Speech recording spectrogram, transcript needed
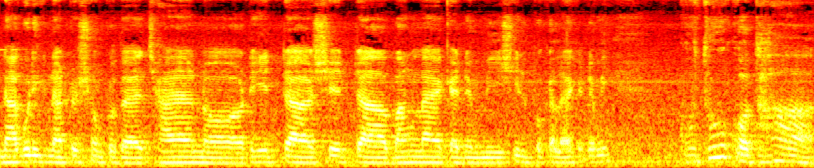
নাগরিক নাট্য সম্প্রদায়, ছায়ানট, এটা, সেটা, বাংলা একাডেমি, শিল্পকলা একাডেমি, কত কথা।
